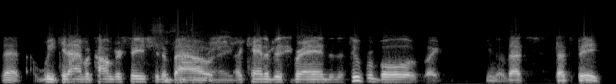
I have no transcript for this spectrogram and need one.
that we can have a conversation about right. a cannabis brand in the Super Bowl, like you know, that's that's big.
